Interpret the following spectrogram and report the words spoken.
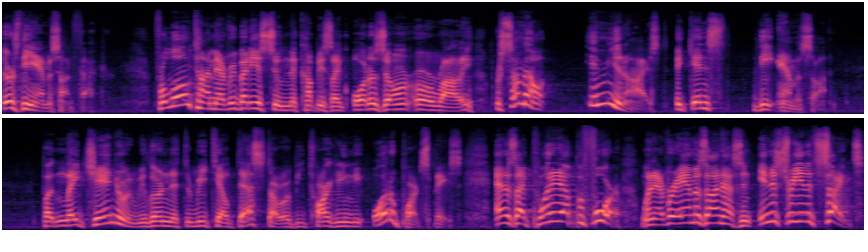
there's the Amazon factor. For a long time, everybody assumed that companies like AutoZone or O'Reilly were somehow immunized against the Amazon. But in late January, we learned that the retail Death Star would be targeting the auto parts space. And as I pointed out before, whenever Amazon has an industry in its sights,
